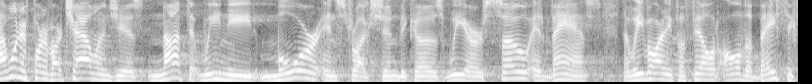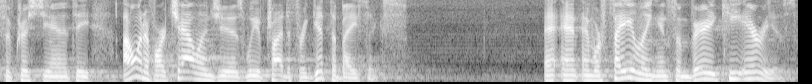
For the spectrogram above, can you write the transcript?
I wonder if part of our challenge is not that we need more instruction because we are so advanced that we've already fulfilled all the basics of Christianity. I wonder if our challenge is we have tried to forget the basics and, and, and we're failing in some very key areas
